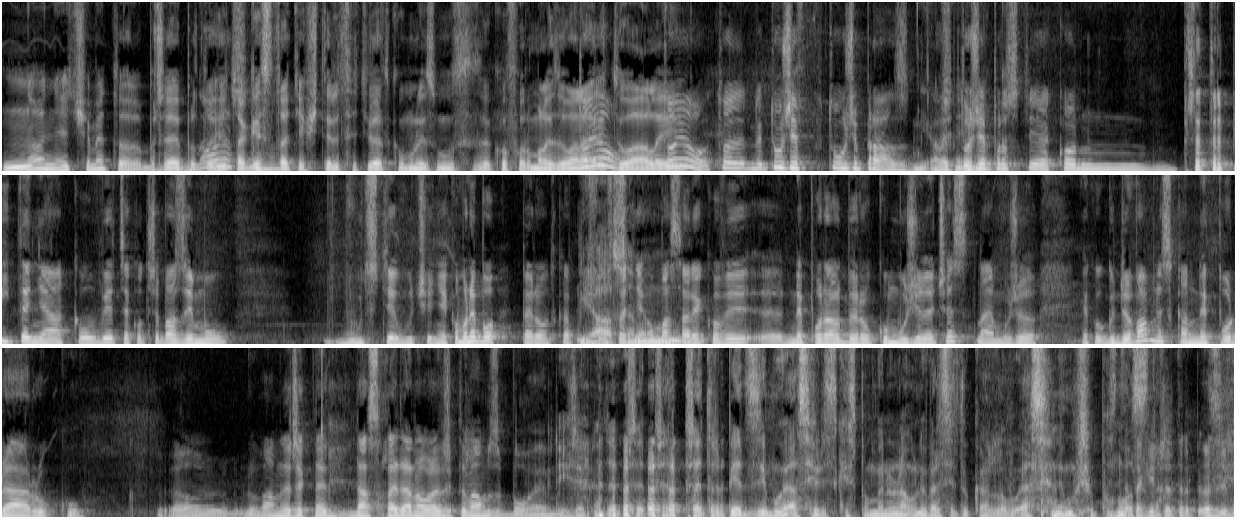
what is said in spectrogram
No něčem je to dobře, protože jasně, ta gesta těch 40 let komunismu jsou jako formalizované To jo, rituály. to jo, to, to, už je, to už je prázdný, ale to, že prostě jako přetrpíte nějakou věc, jako třeba zimu, v úctě vůči někomu, nebo Peroutka píše Já ostatně jsem- o Masarykovi, eh, nepodal by ruku muži nečestnému, že jako kdo vám dneska nepodá ruku? Jo, kdo vám neřekne nashledanou, ale řekne vám s Bohem. Když řeknete před, před, přetrpět zimu, já si vždycky vzpomenu na Univerzitu Karlovu, já se nemůžu pomoct. taky přetrpěl zimu.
